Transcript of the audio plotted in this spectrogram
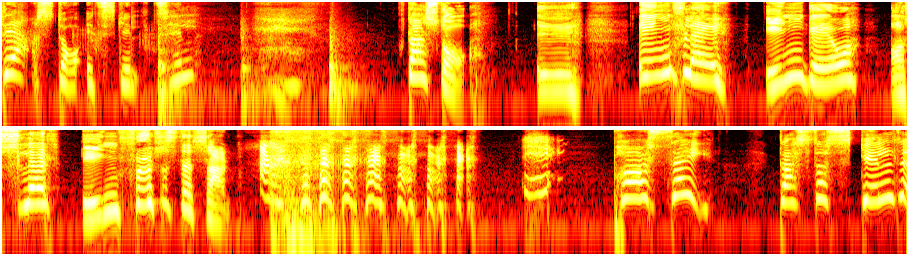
Der står et skilt til. Der står, øh, ingen flag, ingen gaver og slet ingen fødselsdagssang. Prøv at se! Der står skilte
